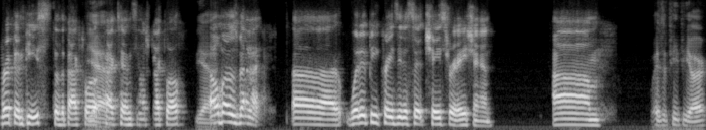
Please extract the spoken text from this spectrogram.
rip in peace to the Pac-12, Yeah. Pac-10 slash Pac-12. Yeah. Elbows back. Uh, would it be crazy to sit Chase for Achane? Um. Is it PPR?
